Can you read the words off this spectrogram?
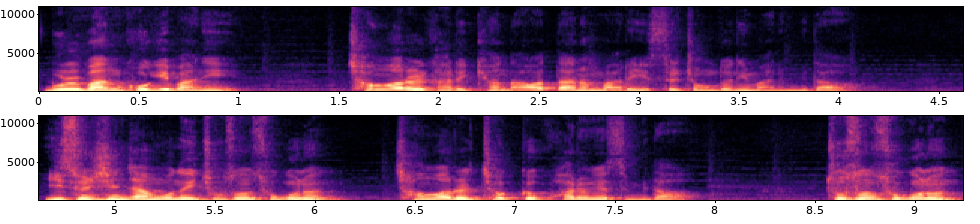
물반 고기반이 청어를 가리켜 나왔다는 말이 있을 정도니 말입니다. 이순신 장군의 조선 수군은 청어를 적극 활용했습니다. 조선 수군은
